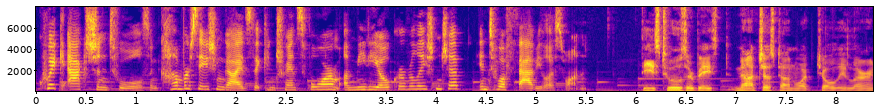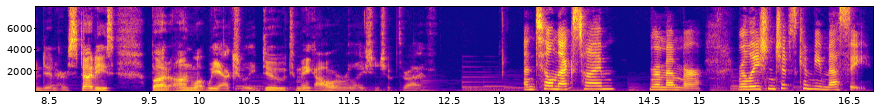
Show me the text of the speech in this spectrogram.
quick action tools and conversation guides that can transform a mediocre relationship into a fabulous one. These tools are based not just on what Jolie learned in her studies, but on what we actually do to make our relationship thrive. Until next time, remember relationships can be messy,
